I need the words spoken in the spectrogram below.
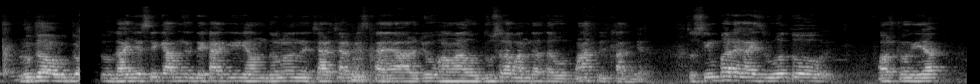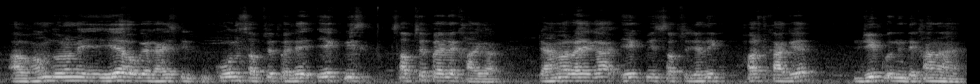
तो गाय जैसे कि आपने देखा कि हम दोनों ने चार चार पीस खाया और जो हमारा दूसरा बंदा था, वो पाँच पीस खा लिया। तो सिंपल है गाइस, वो तो फ़र्स्ट हो गया। अब हम दोनों में ये हो गया गाइस कि कौन सबसे पहले एक पीस सबसे पहले खाएगा। टाइमर रहेगा, एक पीस सबसे जल्दी फ़र्स्ट खा के जीप को नहीं दिखाना है।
